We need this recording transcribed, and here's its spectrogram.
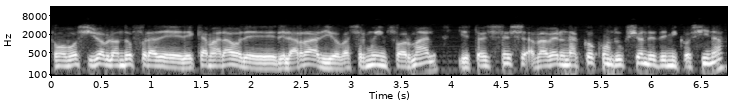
como vos y yo hablando fuera de, cámara o de, la radio. Va a ser muy informal y entonces va a haber una co-conducción desde mi cocina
